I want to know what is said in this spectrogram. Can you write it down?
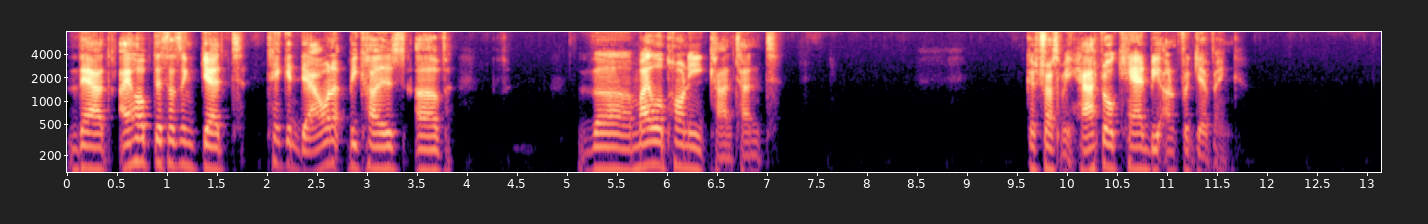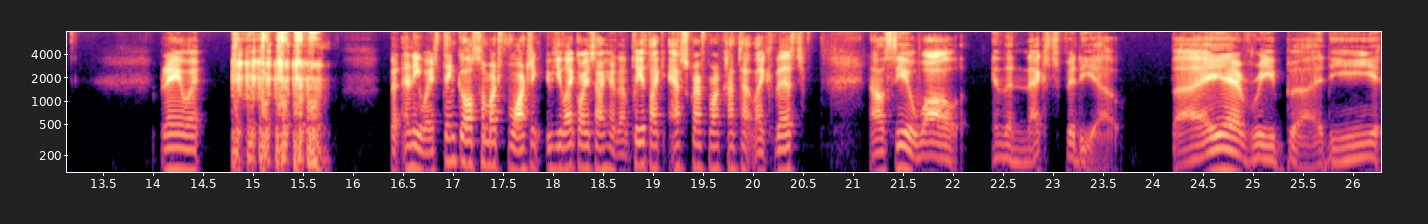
that I hope this doesn't get taken down because of the Little Pony content. Because trust me, Hasbro can be unforgiving. But anyway, but anyways, thank you all so much for watching. If you like what I saw here, then please like and subscribe for more content like this. And I'll see you all in the next video. Bye, everybody.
